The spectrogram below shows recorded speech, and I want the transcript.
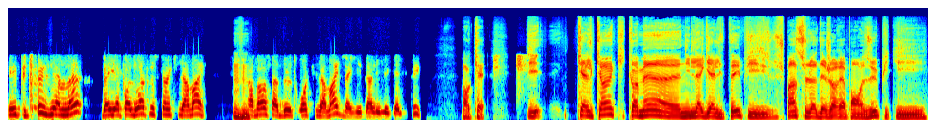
Et puis, deuxièmement, ben, il n'a pas le droit plus qu'un kilomètre. Mm -hmm. avance à 2-3 kilomètres, ben, il est dans l'illégalité. OK. Puis, quelqu'un qui commet une illégalité, puis je pense que tu l'as déjà répondu, puis qui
